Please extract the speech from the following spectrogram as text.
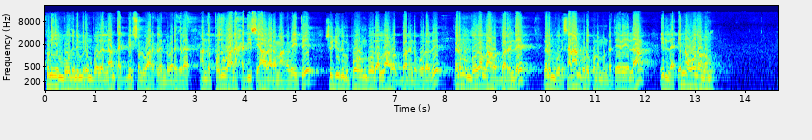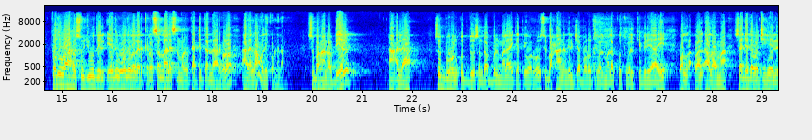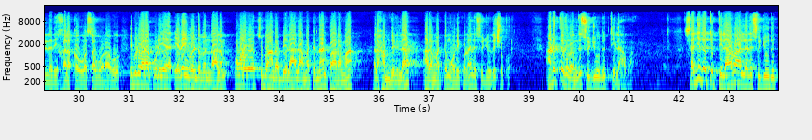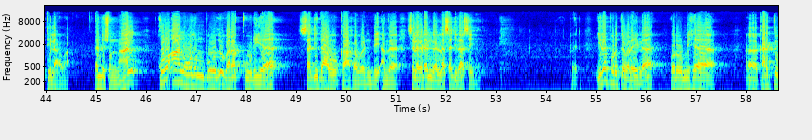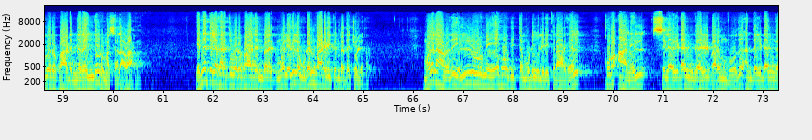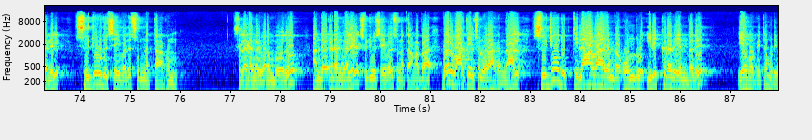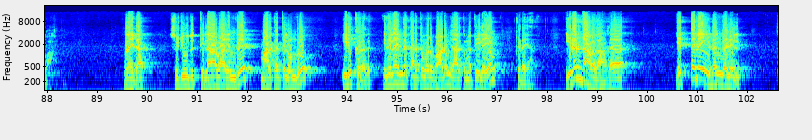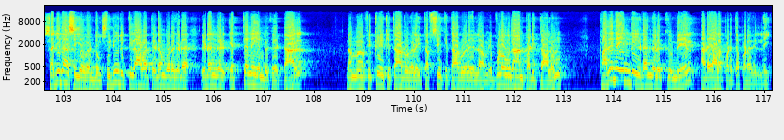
குனியும் போது நிமிரும் போதெல்லாம் தக்பீர் சொல்வார்கள் என்று வருகிற அந்த பொதுவான ஹதீஸை ஆதாரமாக வைத்து சுஜூதுக்கு போகும்போது அல்லாஹ் அக்பர் என்று போறது எழும்பும் போது அல்லாஹ் அக்பர் என்று எழும்போது சலாம் கொடுக்கணும் என்ற தேவையெல்லாம் இல்லை. என்ன ஓதணும்? பொதுவாக சுஜூதில் எது ஓதுவதற்கு ரசல்லா அலிஸ்லாம் அவர்கள் கட்டித்தந்தார்களோ அதெல்லாம் ஓதிக்கொள்ளலாம் சுபஹான் ரபியல் அலா சுப்புஹுன் குத்தூசன் ரப்புல் மலாய்கத்தி ஒரு சுபஹானதில் ஜபருத் வல் மலக்குத் வல் கிப்ரியாயி வல் வல் அலமா சஜத வஜிஹியல் இல்லதி ஹலக்கஹு வசவ்வரஹு இப்படி வரக்கூடிய எதை வேண்டும் என்றாலும் உங்களுக்கு சுபஹான் ரப்பியல் ஆலா மட்டும்தான் பாடமா அலஹம்துல்லா அதை மட்டும் ஓதிக்கொள்ள இந்த சுஜூது சுக்குர் அடுத்தது வந்து சுஜூது திலாவா சஜிதத்து திலாவா அல்லது சுஜூது திலாவா என்று சொன்னால் குர்ஆன் ஓதும் போது வரக்கூடிய சஜிதாவுக்காக வேண்டி அந்த சில இடங்கள்ல சஜிதா செய்வது இதை பொறுத்தவரையில ஒரு மிக கருத்து வேறுபாடு நிறைந்த ஒரு மசாலாவாகும். என்னத்தில் கருத்து வேறுபாடு என்பதற்கு முதல் எதில் உடன்பாடு இருக்கின்றதை சொல்லுகிறோம் முதலாவது எல்லோருமே ஏகோபித்த முடிவில் இருக்கிறார்கள். குர்ஆனில் சில இடங்கள் வரும்போது அந்த இடங்களில் சுஜூது செய்வது சுண்ணத்தாகும். சில இடங்கள் வரும்போது அந்த இடங்களில் சுஜூ செய்வது சுன்னத்தாகும் அப்ப வேறு வார்த்தையில் சொல்வதாக இருந்தால் சுஜூது திலாவா என்ற ஒன்று இருக்கிறது என்பது ஏகோபித்த முடிவாகும். விளையாட்டா சுஜூது திலாவா என்று மார்க்கத்தில் ஒன்று இருக்கிறது. இதுல இந்த கருத்து வேறுபாடும் யாருக்கு மத்தியிலேயும் கிடையாது. இரண்டாவதாக எத்தனை இடங்களில் சஜிதா செய்ய வேண்டும்? சுஜூது திலாவத் இடம்பெறுகிற இடங்கள் எத்தனை என்று கேட்டால் நம்ம ஃபிக்கு கிதாபுகளை தப்சீர் கிதாபுகளை எல்லாம் எவ்வளவுதான் படித்தாலும் பதினைந்து இடங்களுக்கு மேல் அடையாளப்படுத்தப்படவில்லை.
